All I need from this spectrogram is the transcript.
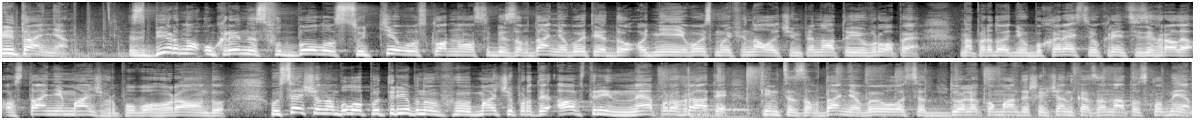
вітання. Збірна України з футболу суттєво ускладнила собі завдання вийти до однієї восьмої фіналу чемпіонату Європи. Напередодні в Бухаресті українці зіграли останній матч групового раунду. Усе, що нам було потрібно в матчі проти Австрії, не програти. Втім, це завдання виявилося доля команди Шевченка занадто складним.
